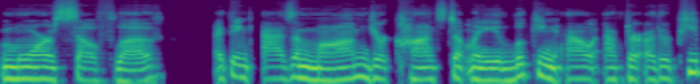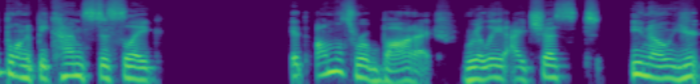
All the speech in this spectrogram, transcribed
more self love. I think as a mom, you're constantly looking out after other people and it becomes just like, it's almost robotic. Really. I just, you know, you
